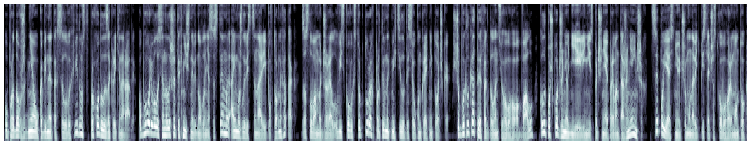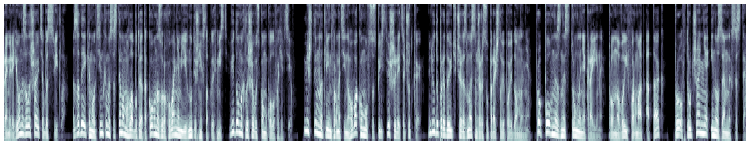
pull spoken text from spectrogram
Упродовж дня у кабінетах силових відомств проходили закриті наради. Обговорювалося не лише технічне відновлення системи, а й можливі сценарії повторних атак. За словами джерел у військових структурах, противник міг цілитися у конкретні точки, щоб викликати ефект ланцюгового обвалу, коли пошкодження однієї лінії спричиняє перевантаження інших. Це пояснює, чому навіть після часткового ремонту окремі регіони залишаються без світла. За деякими оцінками, система могла бути атакована з урахуванням її внутрішніх слабких місць, відомих лише вузькому колу фахівців. Між тим, на тлі інформаційного вакууму в суспільстві ширяться чутки. Люди передають через месенджери суперечливі повідомлення про повне знеструмлення країни, про новий формат атак, про втручання іноземних систем.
